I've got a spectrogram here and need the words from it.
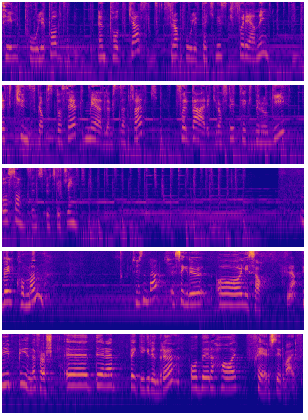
til Polipod, en podkast fra Politeknisk forening. Et kunnskapsbasert medlemsnettverk for bærekraftig teknologi og samfunnsutvikling. Velkommen, Tusen takk. Sigrud og Lisa. Ja. Vi begynner først. Eh, Dere er begge gründere, og dere har flere styreverv.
